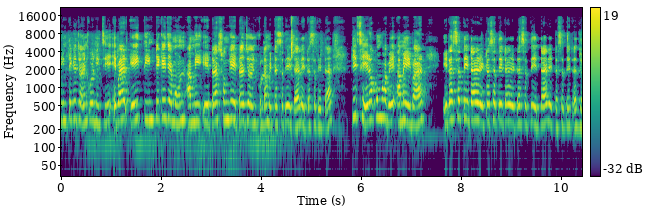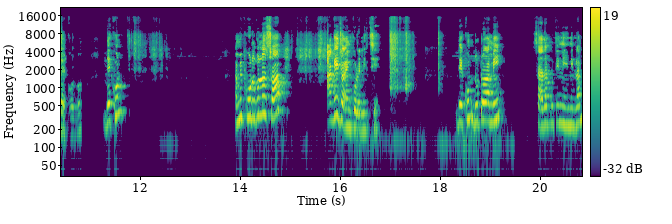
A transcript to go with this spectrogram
তিনটেকে জয়েন করে নিচ্ছি এবার এই তিনটেকে যেমন আমি এটার সঙ্গে এটা জয়েন করলাম, এটার সাথে এটার এটার সাথে এটার, ঠিক সেরকমভাবে আমি এবার এটার সাথে এটার এটার সাথে এটার এটার সাথে এটার এটার সাথে এটা জয়েন করব। দেখুন, আমি ফুলগুলো সব আগে জয়েন করে নিচ্ছি। দেখুন, দুটো আমি সাদা পুঁতি নিয়ে নিলাম।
